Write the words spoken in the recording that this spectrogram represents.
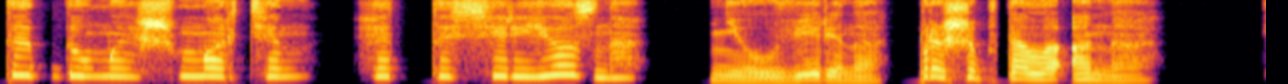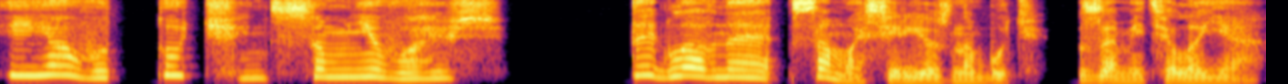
«Ты думаешь, Мартин, это серьезно?» Неуверенно прошептала она. «Я вот очень сомневаюсь». «Ты, главное, сама серьезно будь», — заметила я.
